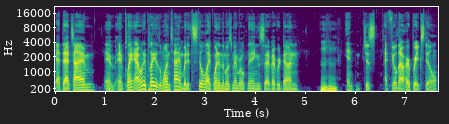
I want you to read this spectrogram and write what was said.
at that time and, and playing. I only played it the one time, but it's still like one of the most memorable things I've ever done. Mm-hmm. And just I feel that heartbreak still.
